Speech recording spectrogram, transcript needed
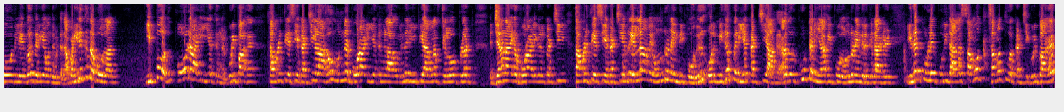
போவதில்லை என்பது தெரிய வந்துவிட்டது. அப்படி இருக்கின்ற போதுதான் இப்போது போராளி இயக்கங்கள் குறிப்பாக தமிழ் தேசிய கட்சிகளாகவும் முன்னர் போராளி இயக்கங்களாகவும் இருந்த இபிஆர்எஃப் டெலோ பிளட் ஜனநாயக போராளிகள் கட்சி தமிழ் தேசிய கட்சி என்று எல்லாமே ஒன்றிணைந்து இப்போது ஒரு மிகப்பெரிய கட்சியாக அல்லது ஒரு கூட்டணியாக இப்போது ஒன்றிணைந்திருக்கிறார்கள் இதற்குள்ளே புதிதாக சம சமத்துவ கட்சி குறிப்பாக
